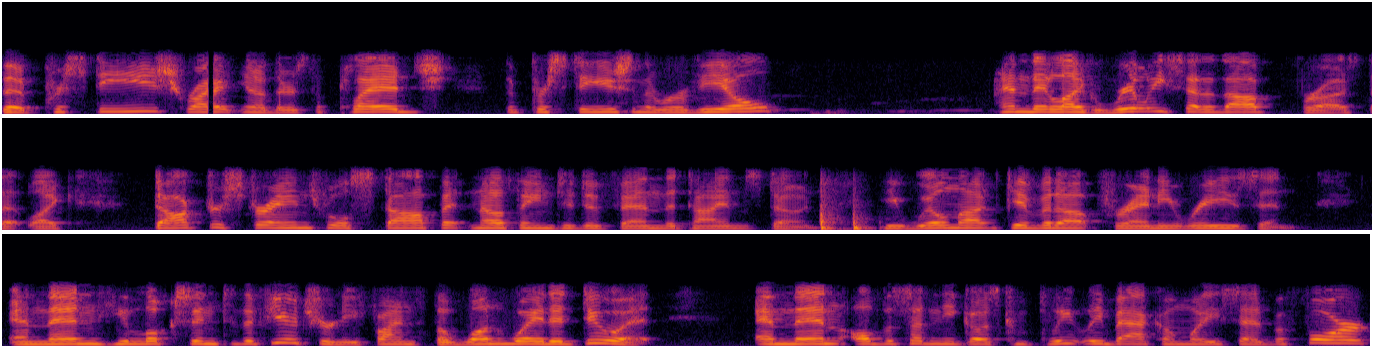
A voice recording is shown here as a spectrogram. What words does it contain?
the Prestige, right? You know there's the Pledge, the Prestige, and the Reveal, and they like really set it up for us that like Doctor Strange will stop at nothing to defend the Time Stone. He will not give it up for any reason and then he looks into the future and he finds the one way to do it and then all of a sudden he goes completely back on what he said before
